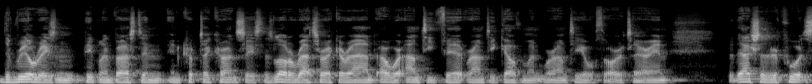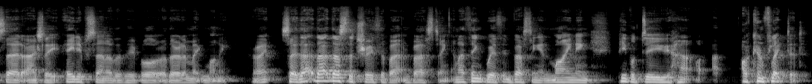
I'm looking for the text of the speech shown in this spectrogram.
the real reason people invest in, in cryptocurrencies. There's a lot of rhetoric around, oh, we're anti-fiat, we're anti-government, we're anti-authoritarian. But actually, the report said actually 80% of the people are there to make money, right? So that, that that's the truth about investing. And I think with investing in mining, people do ha- are conflicted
